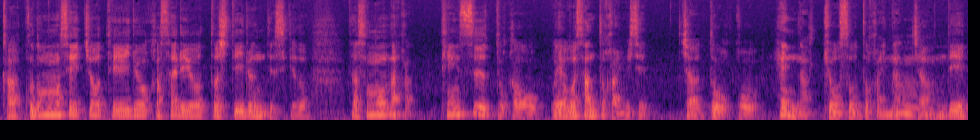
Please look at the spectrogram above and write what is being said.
化子どもの成長を定量化されようとしているんですけどただそのなんか点数とかを親御さんとかに見せちゃうとこう変な競争とかになっちゃうんで、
